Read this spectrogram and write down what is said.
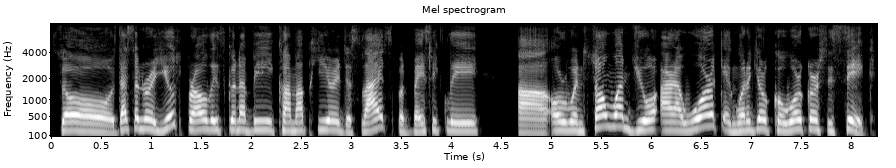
So that's another use. Probably it's gonna be come up here in the slides, but basically, uh, or when someone you are at work and one of your coworkers is sick,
